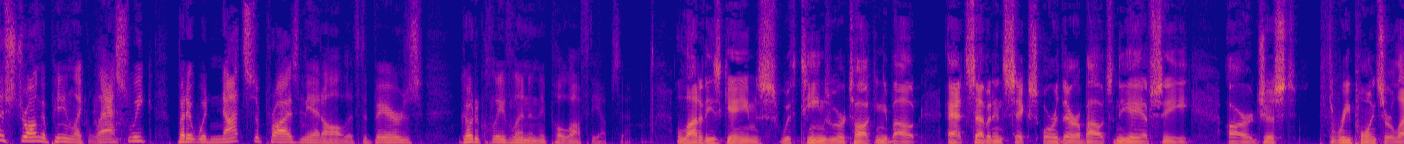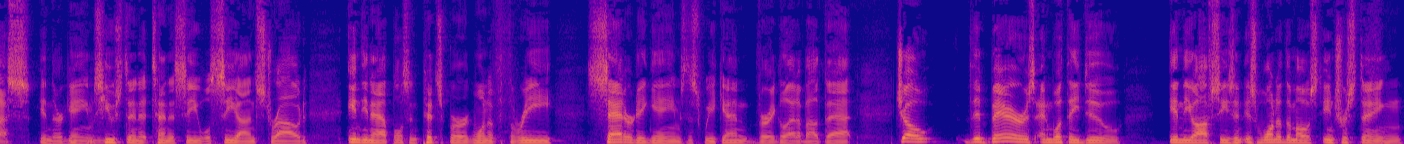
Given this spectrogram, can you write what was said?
a strong opinion like last week, but it would not surprise me at all if the Bears go to Cleveland and they pull off the upset. A lot of these games with teams we were talking about at seven and six or thereabouts in the AFC are just three points or less in their games. Mm-hmm. Houston at Tennessee, we'll see on Stroud. Indianapolis and Pittsburgh, one of three Saturday games this weekend. Very glad about that. Joe, the Bears and what they do in the offseason is one of the most interesting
